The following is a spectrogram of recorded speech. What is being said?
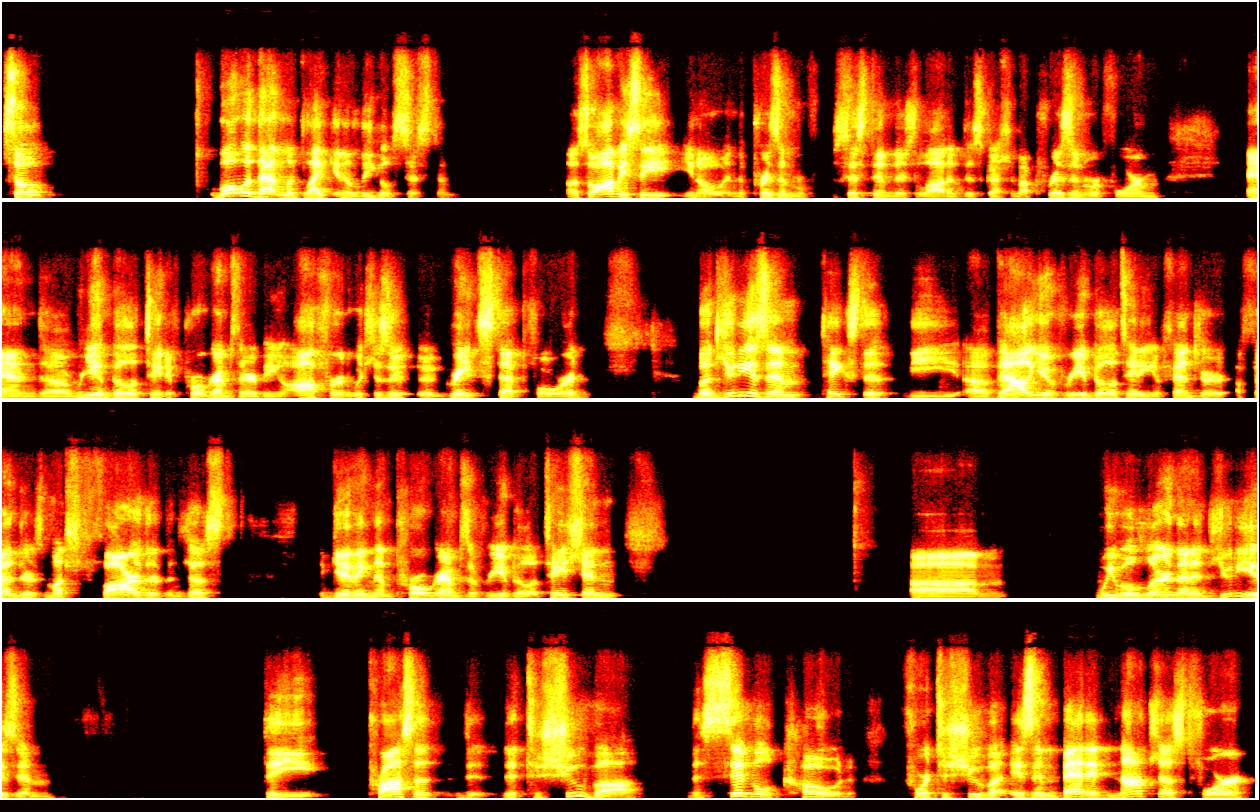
So, what would that look like in a legal system? Uh, so, obviously, you know, in the prison system, there's a lot of discussion about prison reform and uh, rehabilitative programs that are being offered, which is a, a great step forward. But Judaism takes the, the uh, value of rehabilitating offender, offenders much farther than just giving them programs of rehabilitation. Um, we will learn that in Judaism, the process, the, the teshuva, the civil code for teshuva is embedded not just for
